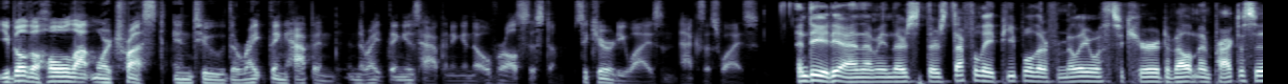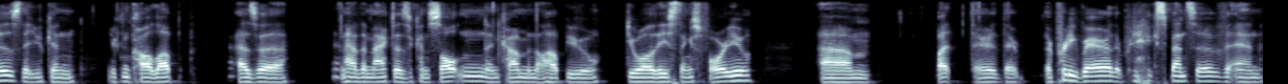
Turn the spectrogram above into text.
you build a whole lot more trust into the right thing happened and the right thing is happening in the overall system, security wise and access wise. Indeed, yeah, and I mean, there's there's definitely people that are familiar with secure development practices that you can you can call up as a and have them act as a consultant and come and they'll help you do all these things for you. Um, but they're they're they're pretty rare. They're pretty expensive, and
